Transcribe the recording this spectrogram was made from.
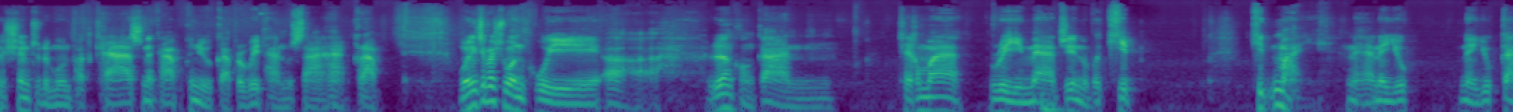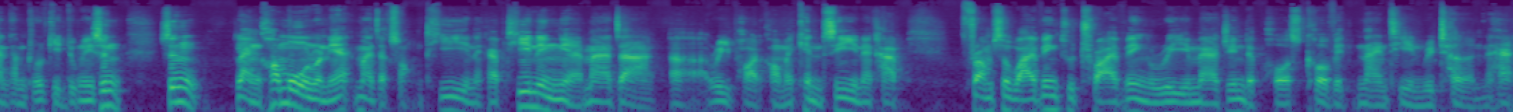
Mission to the Moon Podcast นะครับคุณอยู่กับประวิธานุสาหะครับ วันนี้จะมาชวนคุยเรื่องของการใช้คำว่า reimagine หรือว่าคิด คิดใหม่นะฮะในยุคในยุคการทำธุรกิจยุคนี้ซึ่งซึ่งแหล่งข้อมูลวันนี้มาจาก 2 ที่นะครับ ที่หนึ่งเนี่ยมาจาก report ของ McKinsey นะครับ from surviving to thriving reimagine the post COVID-19 return นะฮะ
